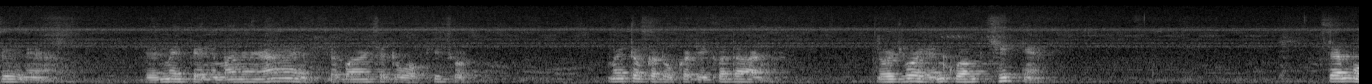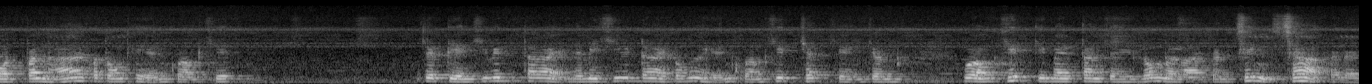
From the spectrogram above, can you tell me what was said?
ซื่อๆเนี่ย เห็นไม่เป็นมาง่ายๆสบายสะดวกที่สุด ไม่ต้องกระดุกกระดิกก็ได้ โดยเฉพาะเห็นความคิดเนี่ยจะหมดปัญหาก็ตรงเห็นความคิด จะเปลี่ยนชีวิตได้จะมีชีวิตได้ก็เมื่อเห็นความคิดชัดเจนจนความคิดที่ไม่ตั้งใจล้มละลายจนสิ้นชาติไปเลย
